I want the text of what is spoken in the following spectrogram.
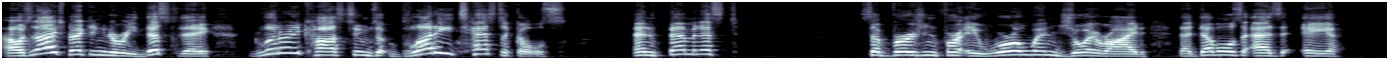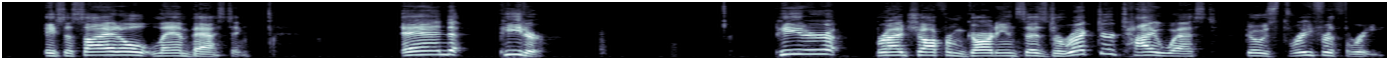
I was not expecting to read this today. Glittery costumes, bloody testicles, and feminist subversion for a whirlwind joyride that doubles as a, a societal lambasting. And Peter. Peter Bradshaw from Guardian says director Ti West goes three for three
